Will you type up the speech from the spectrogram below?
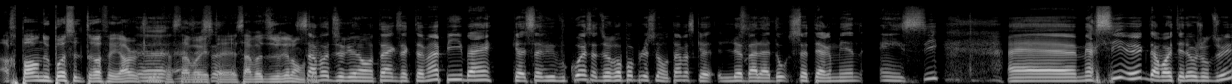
Repars-nous pas sur le trophée Hart. Euh, ça, va c'est être, ça. ça va durer longtemps. Ça va durer longtemps, exactement. Puis, ben, que, savez-vous quoi? Ça ne durera pas plus longtemps parce que le balado se termine ainsi. Euh, merci, Hugues, d'avoir été là aujourd'hui.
